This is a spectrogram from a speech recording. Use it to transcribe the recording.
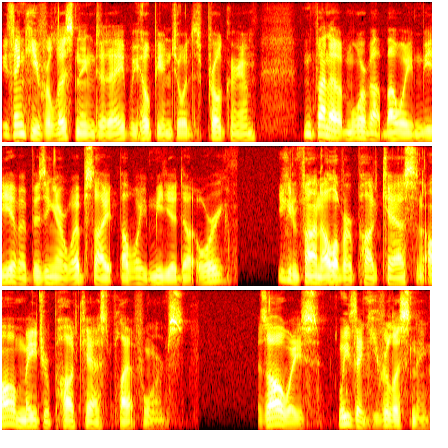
We thank you for listening today. We hope you enjoyed this program. You can find out more about Bible Way Media by visiting our website, biblewaymedia.org. You can find all of our podcasts on all major podcast platforms. As always, we thank you for listening.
